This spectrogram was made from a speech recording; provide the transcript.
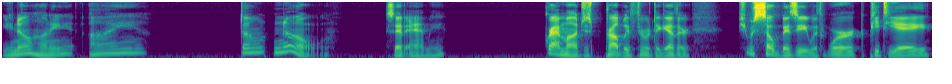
You know, honey, I don't know, said Amy. Grandma just probably threw it together. She was so busy with work, PTA,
